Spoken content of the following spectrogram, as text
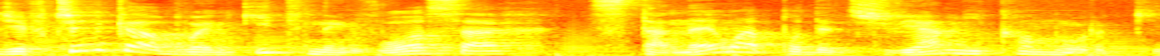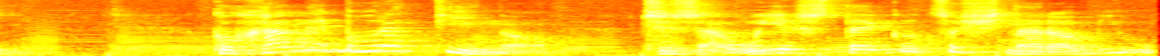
Dziewczynka o błękitnych włosach stanęła pode drzwiami komórki. Kochany Buratino, czy żałujesz tego, coś narobił?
